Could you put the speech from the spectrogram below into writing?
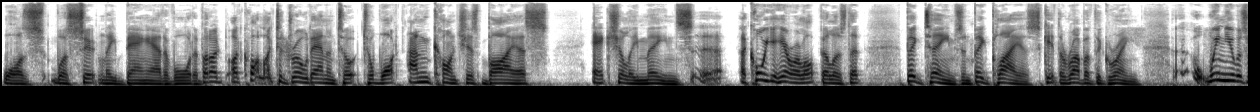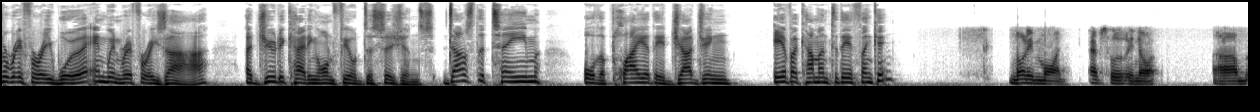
was was certainly bang out of order. But I'd, I'd quite like to drill down into to what unconscious bias actually means. Uh, a call you hear a lot, Bill, is that big teams and big players get the rub of the green. Uh, when you as a referee were, and when referees are, adjudicating on-field decisions, does the team or the player they're judging ever come into their thinking? Not in mine. Absolutely not. Um,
